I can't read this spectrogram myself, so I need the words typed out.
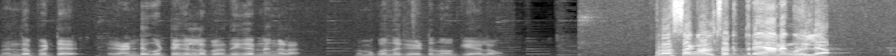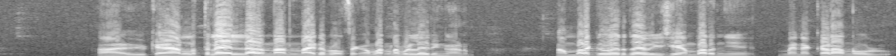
ബന്ധപ്പെട്ട് രണ്ട് കുട്ടികളുടെ പ്രതികരണങ്ങൾ നമുക്കൊന്ന് കേട്ടു നോക്കിയാലോ? പ്രസംഗോത്സവത്തിന് ഞാനങ്ങുമില്ല. ആ കേരളത്തിലെ എല്ലാം നന്നായിട്ട് പ്രസംഗം പറഞ്ഞ പിള്ളേരും കാണും. നമ്മളൊക്കെ വെറുതെ വിഷയം പറഞ്ഞ് മെനക്കെടാന്നേ ഉള്ളൂ.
